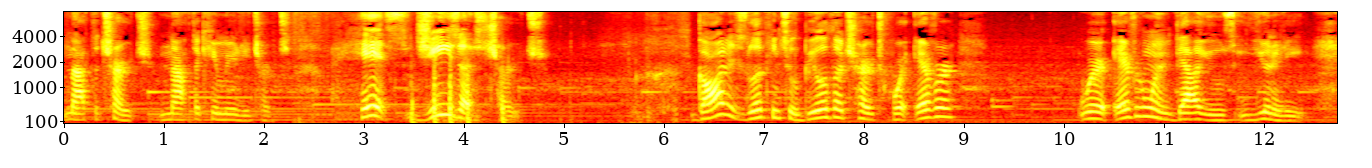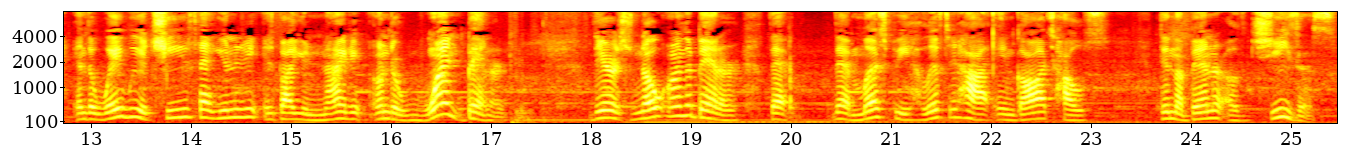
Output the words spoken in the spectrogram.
not the church not the community church. His jesus church. God is looking to build a church wherever where everyone values unity. And the way we achieve that unity is by united under one banner there is no other banner that that must be lifted high in God's house than the banner of Jesus.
